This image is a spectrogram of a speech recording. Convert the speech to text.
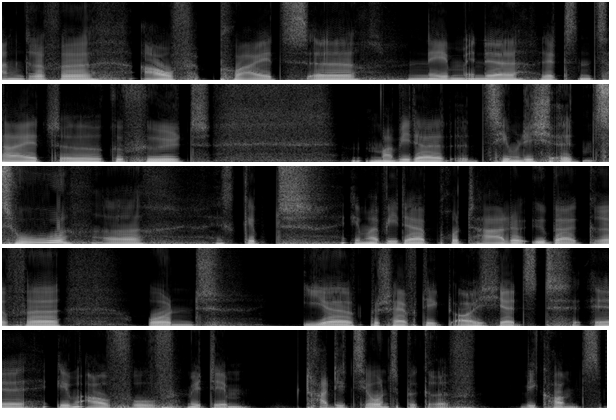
Angriffe auf Prides äh, nehmen in der letzten Zeit äh, gefühlt mal wieder ziemlich äh, zu. Äh, es gibt immer wieder brutale Übergriffe und ihr beschäftigt euch jetzt äh, im Aufruf mit dem Traditionsbegriff. Wie kommt's?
